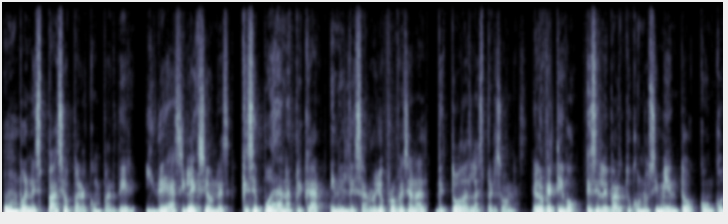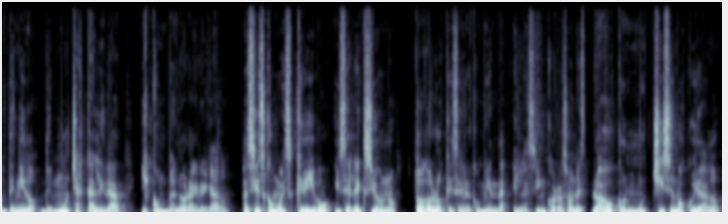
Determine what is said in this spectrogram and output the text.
un buen espacio para compartir ideas y lecciones que se puedan aplicar en el desarrollo profesional de todas las personas. El objetivo es elevar tu conocimiento con contenido de mucha calidad y con valor agregado. Así es como escribo y selecciono todo lo que se recomienda en las 5 razones. Lo hago con muchísimo cuidado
